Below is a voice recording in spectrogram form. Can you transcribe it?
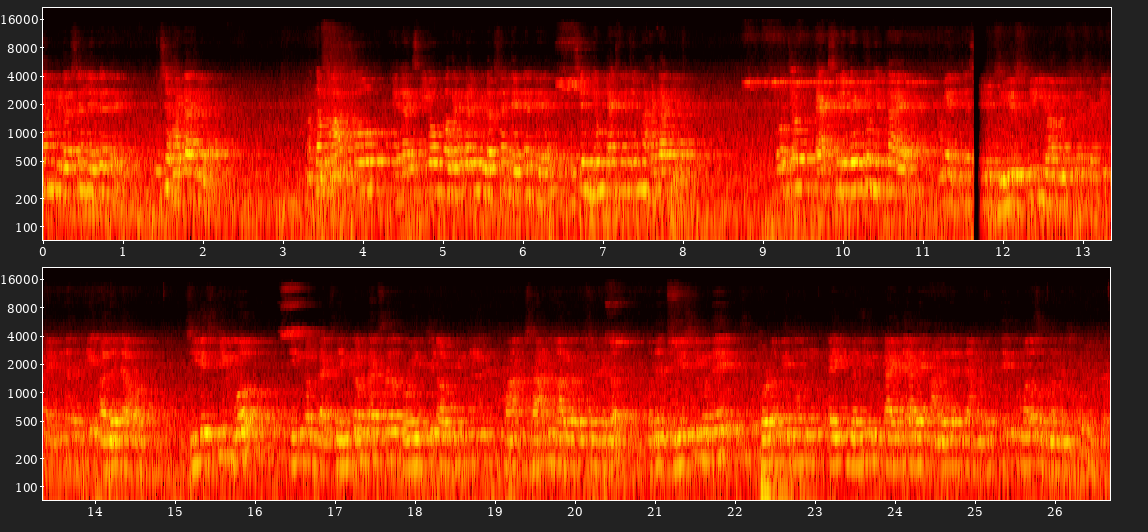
चैप्टर हम डिडक्शन लेते थे उसे हटा दिया। मतलब आप जो एल आई सी और वगैरह का डिडक्शन लेते थे उसे न्यू टैक्स रेजिम में हटा दिया। और जो टैक्स रिबेट जो मिलता है हमें जैसे जीएसटी या विषयासाठी ऐकण्यासाठी आलेले आहोत जीएसटी व income tax income tax Rohitji लावटींनी छान मार्गदर्शन केलं म्हणजे जी एस टीमध्ये थोडं मी दोन काही नवीन कायदे आहेत आलेले आहेत त्यामध्ये ते तुम्हाला समजण्याची कोशिश करतो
